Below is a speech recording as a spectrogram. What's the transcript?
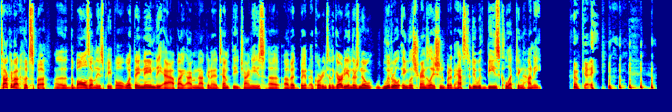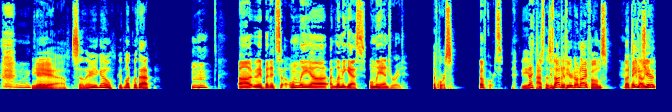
talk about chutzpah, uh, the balls on these people. What they named the app, I, I'm not going to attempt the Chinese uh, of it, but according to The Guardian, there's no literal English translation, but it has to do with bees collecting honey. Okay. Okay. Yeah. So there you go. Good luck with that. hmm Uh, but it's only, uh, let me guess, only Android. Of course. Of course. The That's app just- has just- not just- appeared on iPhones, but you know, sure. you,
